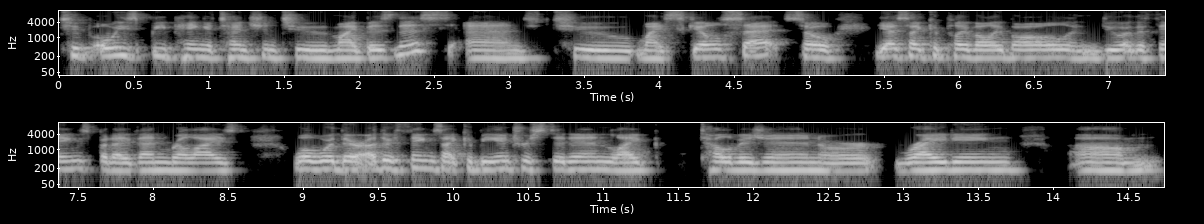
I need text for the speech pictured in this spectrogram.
to always be paying attention to my business and to my skill set. So, yes, I could play volleyball and do other things, but I then realized, well, were there other things I could be interested in, like television or writing um,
